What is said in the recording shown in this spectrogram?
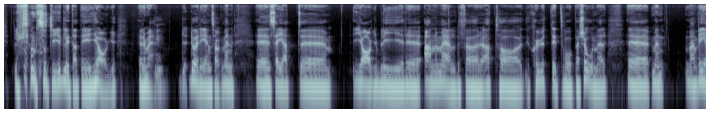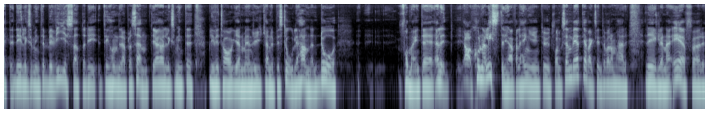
liksom så tydligt att det är jag. Är du med? Mm. Då är det en sak. Men eh, säg att eh, jag blir eh, anmäld för att ha skjutit två personer. Eh, men man vet, det är liksom inte bevisat och det är till 100 procent. Jag har liksom inte blivit tagen med en rykande pistol i handen. Då får man ju inte, eller ja, journalister i alla fall hänger ju inte ut folk. Sen vet jag faktiskt inte vad de här reglerna är för eh,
